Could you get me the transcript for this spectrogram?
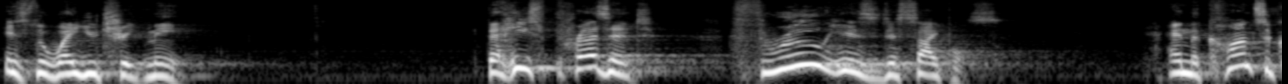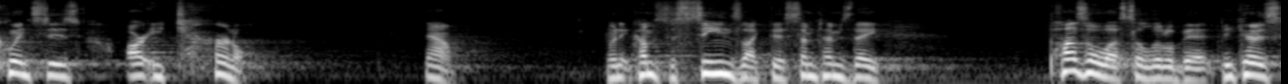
is the way you treat me. That he's present through his disciples, and the consequences are eternal. Now, when it comes to scenes like this, sometimes they puzzle us a little bit because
